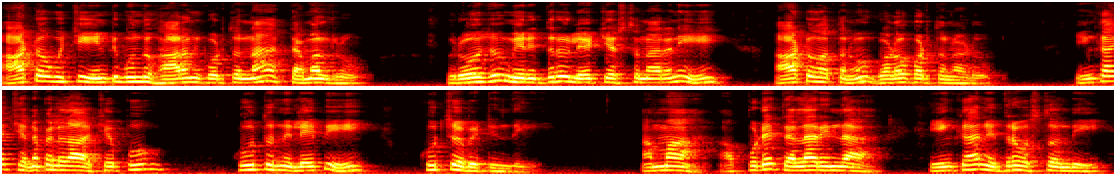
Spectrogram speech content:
ఆటో వచ్చి ఇంటి ముందు హారన్ కొడుతున్నా తెమలరు. రోజు మీరిద్దరూ లేట్ చేస్తున్నారని ఆటో అతను గొడవ పడుతున్నాడు. ఇంకా చిన్నపిల్లలా చెప్పు. కూతుర్ని లేపి కూర్చోబెట్టింది. అమ్మా అప్పుడే తెల్లారిందా? ఇంకా నిద్ర వస్తోంది.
